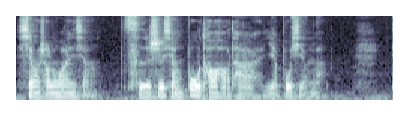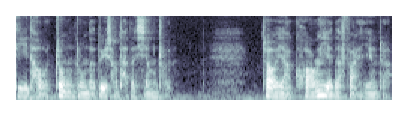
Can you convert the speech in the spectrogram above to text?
项少龙暗想，此时想不讨好她也不行了，低头重重的对上他的香唇。赵雅狂野的反应着。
